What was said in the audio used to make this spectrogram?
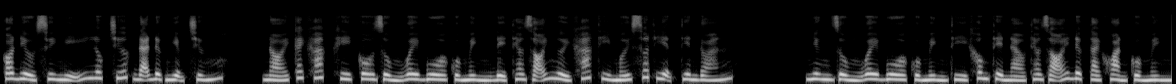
Có điều suy nghĩ lúc trước đã được nghiệm chứng. Nói cách khác khi cô dùng Weibo của mình để theo dõi người khác thì mới xuất hiện tiên đoán. Nhưng dùng Weibo của mình thì không thể nào theo dõi được tài khoản của mình.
